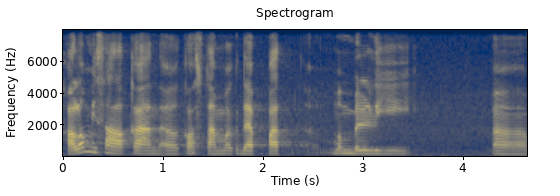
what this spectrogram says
Kalau misalkan uh, customer dapat membeli uh,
